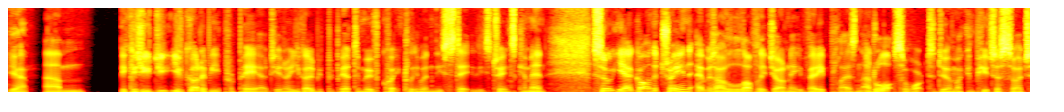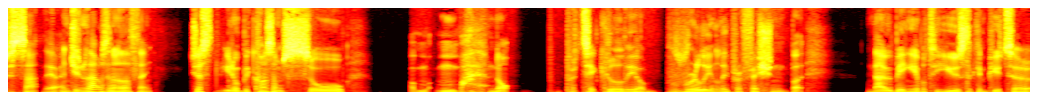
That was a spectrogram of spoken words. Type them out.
Yeah. um, because you do, you've got to be prepared you know you've got to be prepared to move quickly when these sta- these trains come in so yeah I got on the train it was a lovely journey very pleasant i had lots of work to do on my computer so i just sat there and you know that was another thing just you know because i'm so um, not particularly or brilliantly proficient, but now being able to use the computer,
